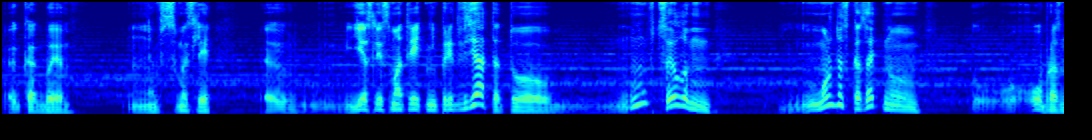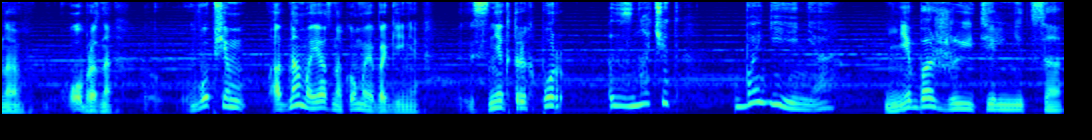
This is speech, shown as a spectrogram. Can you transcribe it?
э, как бы... В смысле... Э, если смотреть непредвзято, то, ну, в целом, можно сказать, ну, образно, образно. В общем, одна моя знакомая богиня. С некоторых пор... Значит, богиня. Небожительница.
